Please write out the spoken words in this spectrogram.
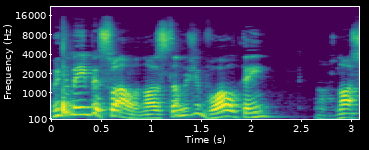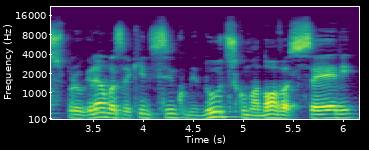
Muito bem, pessoal, nós estamos de volta, hein? Nos nossos programas aqui de 5 minutos, com uma nova série.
